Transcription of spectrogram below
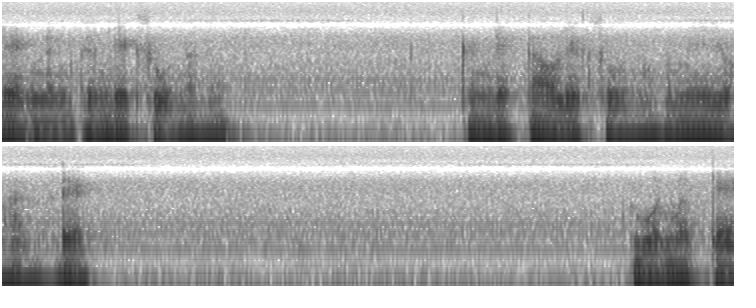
เลขหนึ่งถึงเลขศูนย์นั่นนะถึงเลขเก้าเลขศูนย์มันก็มีอยู่หันเลขบวชเมื่อแก่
